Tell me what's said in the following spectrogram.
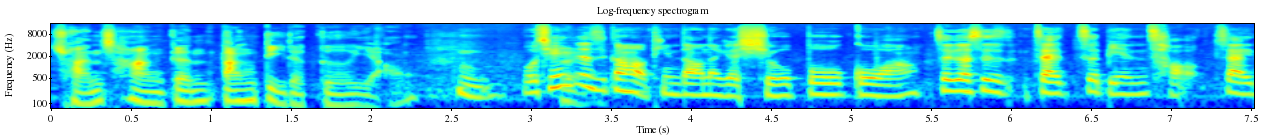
传唱跟当地的歌谣。嗯，我前一阵子刚好听到那个修波瓜，这个是在这边炒在。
